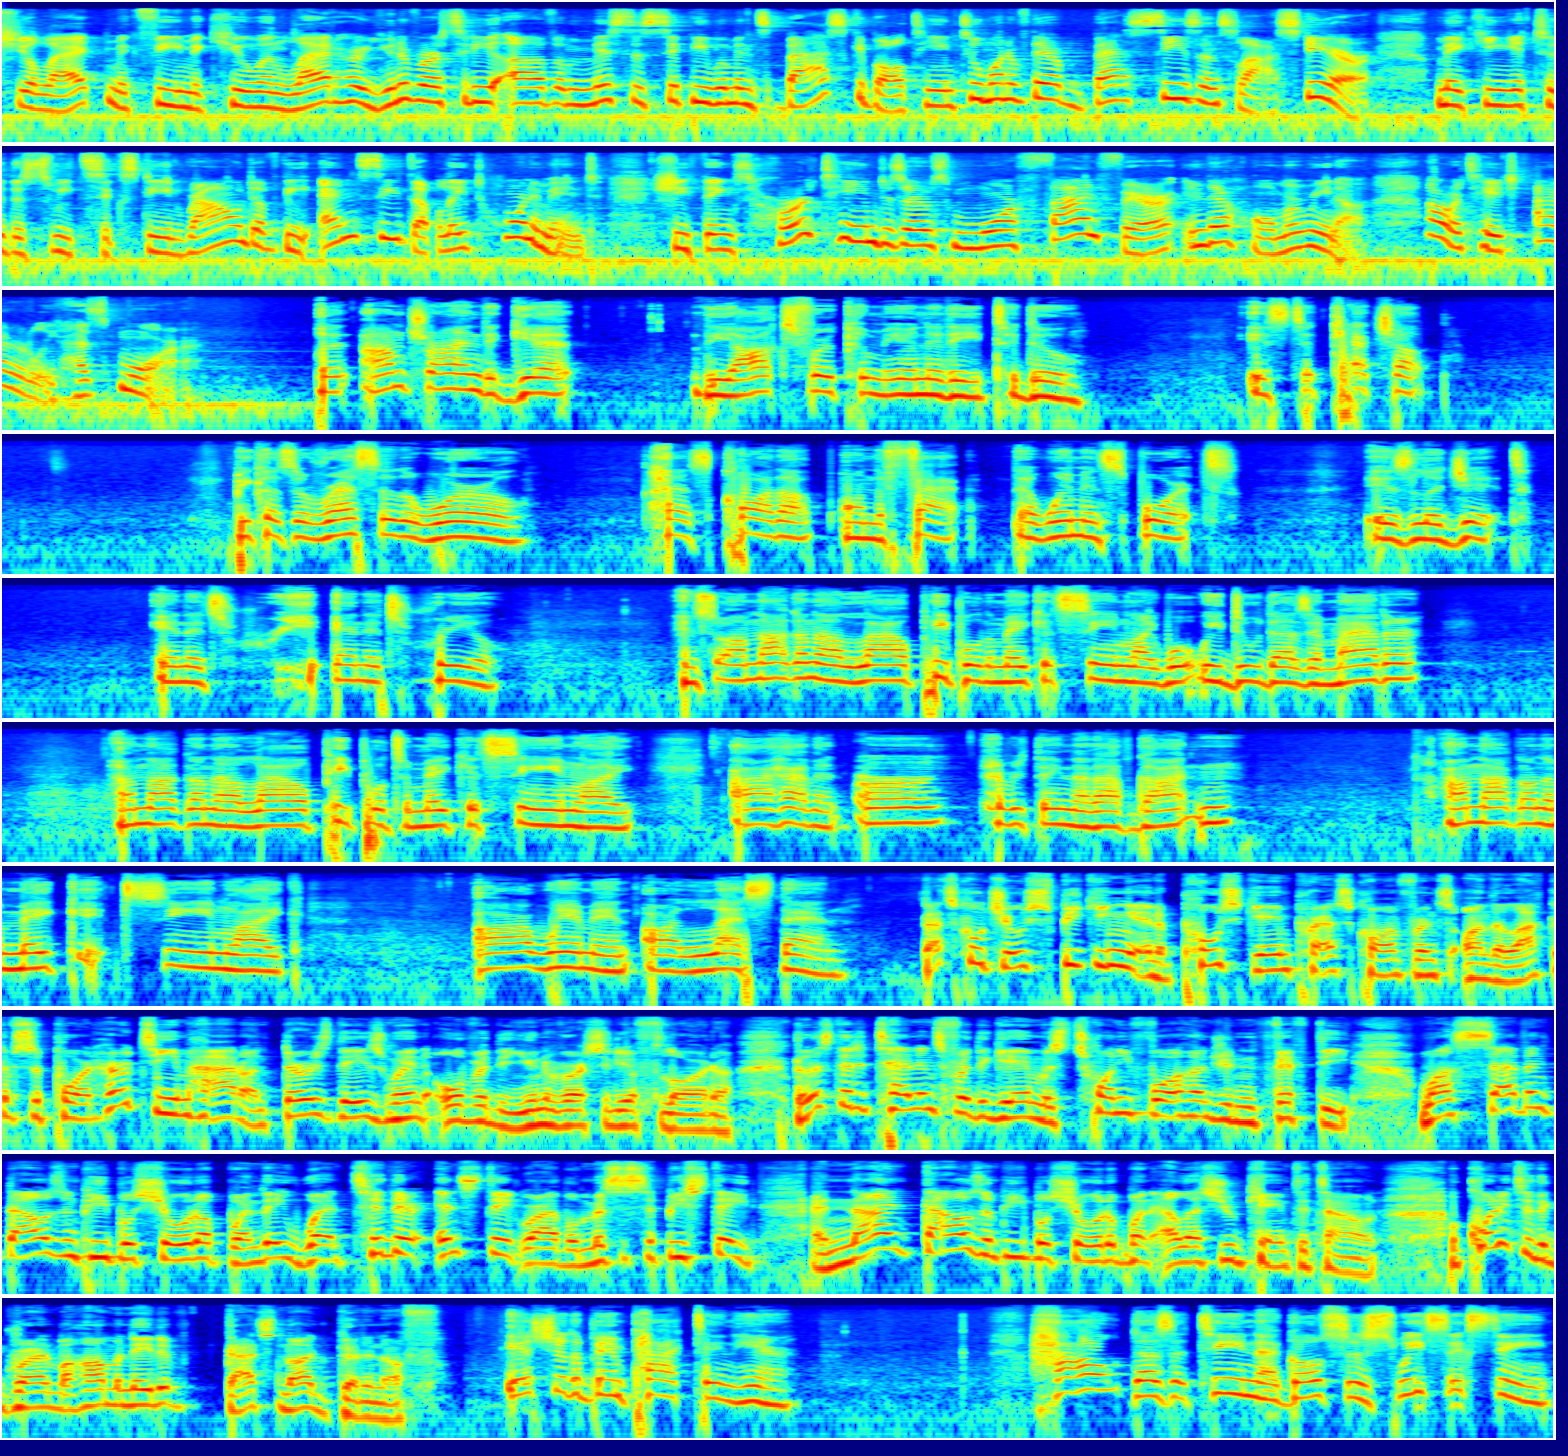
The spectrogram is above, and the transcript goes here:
Yolett McPhee McCuin led her University of Mississippi women's basketball team to one of their best seasons last year, making it to the Sweet 16 round of the NCAA tournament. She thinks her team deserves more fanfare in their home arena. Our Tage Adderley has more. What I'm trying to get the Oxford community to do is to catch up because the rest of the world has caught up on the fact that women's sports is legit and it's re- and it's real. And so I'm not going to allow people to make it seem like what we do doesn't matter. I'm not going to allow people to make it seem like I haven't earned everything that I've gotten. I'm not going to make it seem like our women are less than. That's Coach O speaking in a post game press conference on the lack of support her team had on Thursday's win over the University of Florida. The listed attendance for the game was 2,450, while 7,000 people showed up when they went to their in state rival Mississippi State, and 9,000 people showed up when LSU came to town. According to the Grand Bahama native, that's not good enough. It should have been packed in here. How does a team that goes to the Sweet 16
